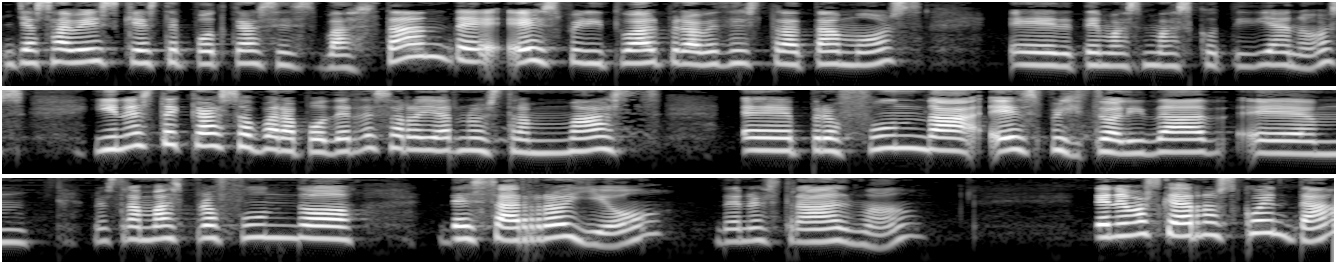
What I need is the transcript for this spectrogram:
ya sabéis que este podcast es bastante espiritual, pero a veces tratamos eh, de temas más cotidianos. Y en este caso, para poder desarrollar nuestra más eh, profunda espiritualidad, em, nuestro más profundo desarrollo de nuestra alma, tenemos que darnos cuenta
